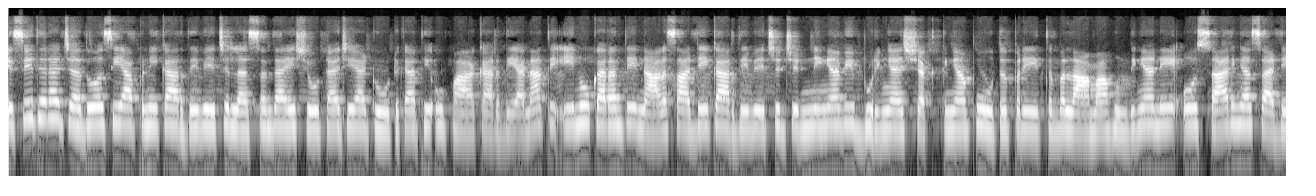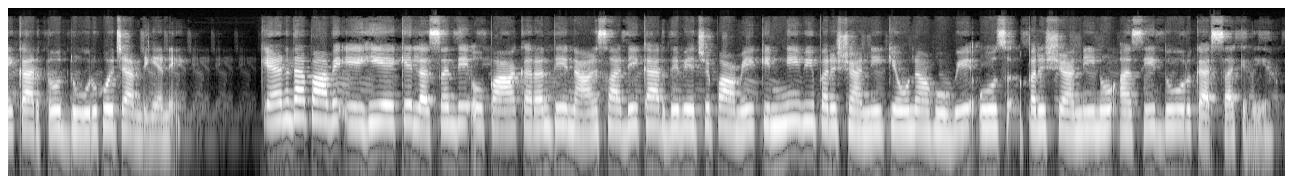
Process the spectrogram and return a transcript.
ਇਸੇ ਤਰ੍ਹਾਂ ਜਦੋਂ ਅਸੀਂ ਆਪਣੇ ਘਰ ਦੇ ਵਿੱਚ ਲਸਣ ਦਾ ਇਹ ਛੋਟਾ ਜਿਹਾ ਟੋਟਕਾ ਤੇ ਉਪਾਅ ਕਰਦੇ ਆ ਨਾ, ਤੇ ਇਹਨੂੰ ਕਰਨ ਦੇ ਨਾਲ ਸਾਡੇ ਘਰ ਦੇ ਵਿੱਚ ਜਿੰਨੀਆਂ ਵੀ ਬੁਰੀਆਂ ਸ਼ਕਤੀਆਂ, ਭੂਤ ਪ੍ਰੇਤ ਬਲਾਵਾਂ ਹੁੰਦੀਆਂ ਨੇ, ਉਹ ਸਾਰੀਆਂ ਸਾਡੇ ਘਰ ਤੋਂ ਦੂਰ ਹੋ ਜਾਂਦੀਆਂ ਨੇ। ਕਹਿਣ ਦਾ ਭਾਵ ਇਹੀ ਹੈ ਕਿ ਲਸਣ ਦੇ ਉਪਾਅ ਕਰਨ ਦੇ ਨਾਲ ਸਾਡੇ ਘਰ ਦੇ ਵਿੱਚ ਭਾਵੇਂ ਕਿੰਨੀ ਵੀ ਪਰੇਸ਼ਾਨੀ ਕਿਉਂ ਨਾ ਹੋਵੇ, ਉਸ ਪਰੇਸ਼ਾਨੀ ਨੂੰ ਅਸੀਂ ਦੂਰ ਕਰ ਸਕਦੇ ਹਾਂ।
